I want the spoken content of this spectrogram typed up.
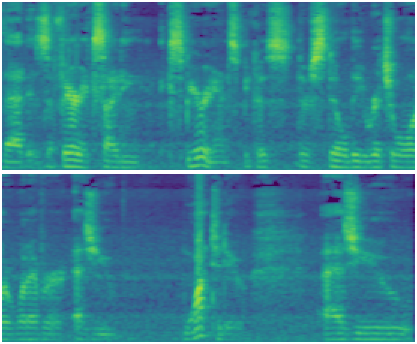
that is a very exciting experience because there's still the ritual or whatever as you want to do, as you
